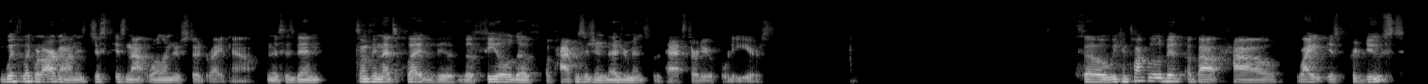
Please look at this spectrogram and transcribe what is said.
with liquid argon is just is not well understood right now. And this has been something that's plagued the, the field of, of high precision measurements for the past 30 or 40 years. So we can talk a little bit about how light is produced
